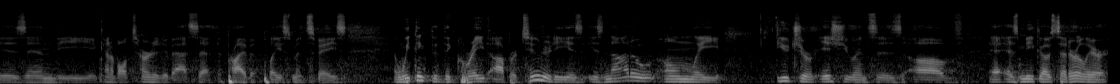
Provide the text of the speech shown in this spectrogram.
is in the kind of alternative asset, the private placement space. And we think that the great opportunity is, is not only future issuances of, as Miko said earlier,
